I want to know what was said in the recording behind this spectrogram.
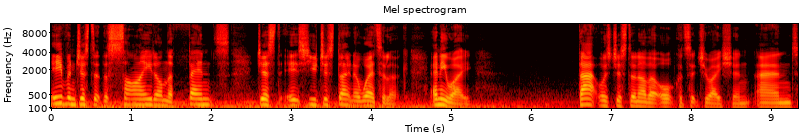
even just at the side on the fence. Just it's you just don't know where to look. Anyway, that was just another awkward situation and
